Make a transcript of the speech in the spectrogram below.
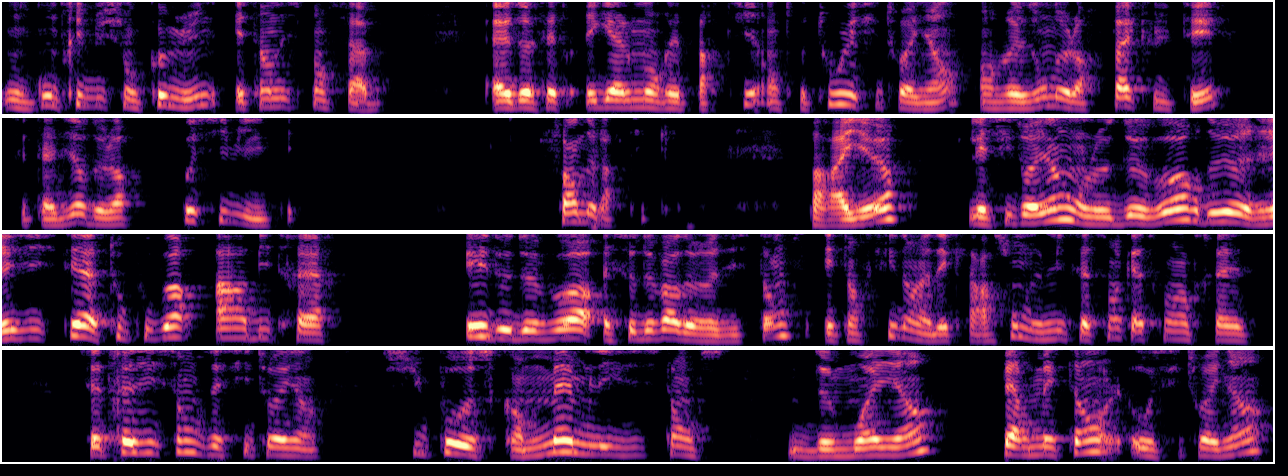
une contribution commune est indispensable. Elle doit être également répartie entre tous les citoyens en raison de leurs facultés, c'est-à-dire de leurs possibilités. Fin de l'article. Par ailleurs, les citoyens ont le devoir de résister à tout pouvoir arbitraire, et, de devoir, et ce devoir de résistance est inscrit dans la déclaration de 1793. Cette résistance des citoyens suppose quand même l'existence de moyens permettant aux citoyens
